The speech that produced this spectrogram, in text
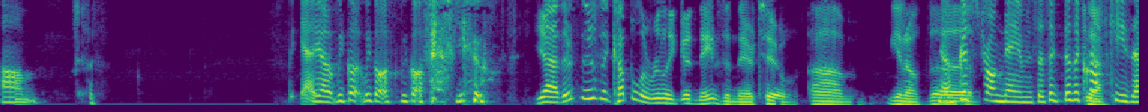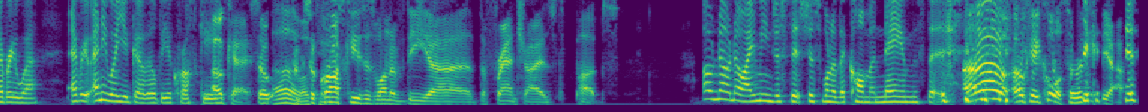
Um, but yeah, yeah, we got we got we got a fair few. Yeah, there's there's a couple of really good names in there too. Um, you know, the yeah, good strong names. There's a there's a cross Yeah. keys everywhere. Every anywhere you go, there'll be a cross keys. Okay, so Oh, so, so. Cross Keys is one of the uh, the franchised pubs. Oh no, no, I mean just it's just one of the common names that. Oh, okay, cool. So it, yeah, it's,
